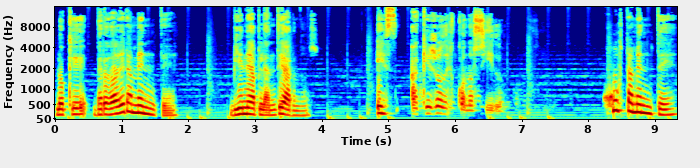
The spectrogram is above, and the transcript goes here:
lo que verdaderamente viene a plantearnos es aquello desconocido. Justamente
